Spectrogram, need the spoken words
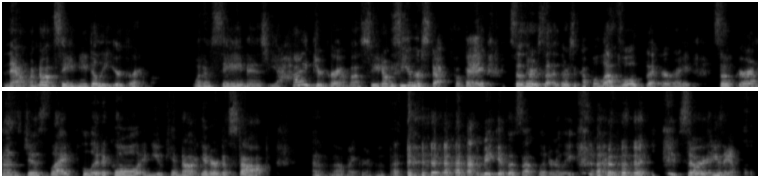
Now, I'm not saying you delete your grandma. What I'm saying is you hide your grandma so you don't see her stuff. Okay. So there's a, there's a couple levels there, right? So if grandma's just like political and you cannot get her to stop, uh, I don't my grandma, but I'm making this up literally. so for you, example,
